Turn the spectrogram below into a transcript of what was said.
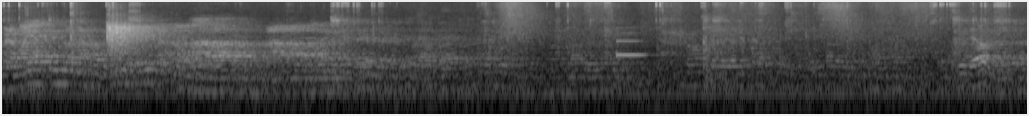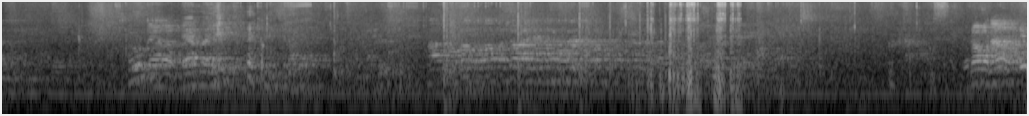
Pero vaya haciendo la narrativa. Cuidado. ¿Tú? Quédate ahí. Yo no hago nada, tío.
